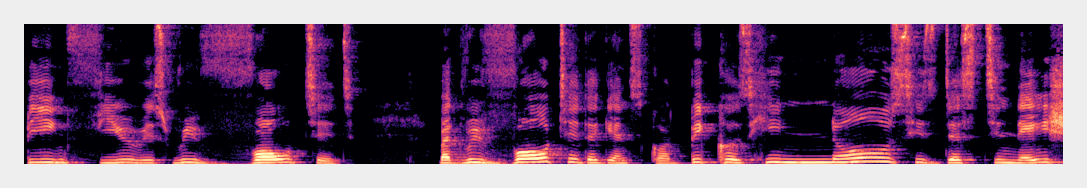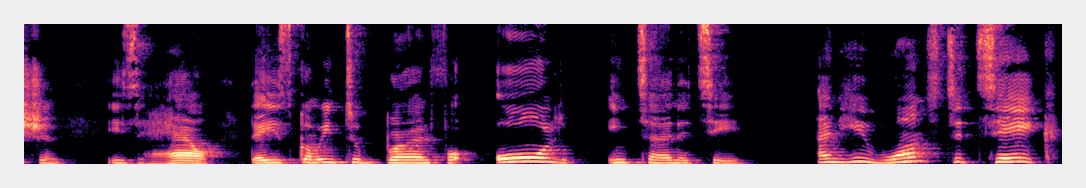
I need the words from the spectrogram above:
being furious, revolted, but revolted against God because he knows his destination is hell, that he's going to burn for all eternity. And he wants to take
